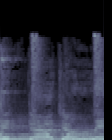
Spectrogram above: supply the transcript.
mitta jang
